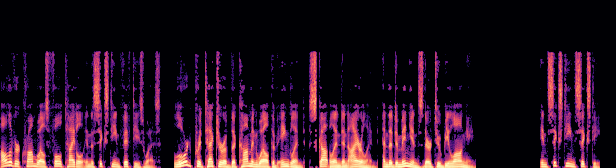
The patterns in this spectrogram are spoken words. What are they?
Oliver Cromwell's full title in the 1650s was, "'Lord Protector of the Commonwealth of England, Scotland and Ireland, and the dominions thereto belonging'". In 1660,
